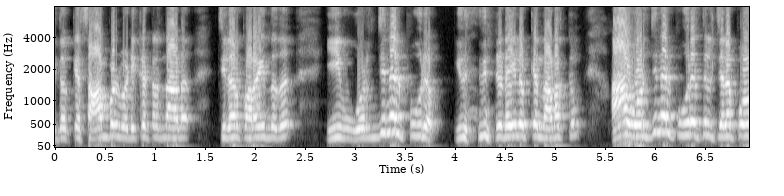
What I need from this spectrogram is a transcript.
ഇതൊക്കെ സാമ്പിൾ വെടിക്കെട്ടെന്നാണ് ചിലർ പറയുന്നത്. ഈ ഒറിജിനൽ പൂരം ഇത് ഇതിന്റെ ഇടയിലൊക്കെ നടക്കും. ആ ഒറിജിനൽ പൂരത്തിൽ ചിലപ്പോ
